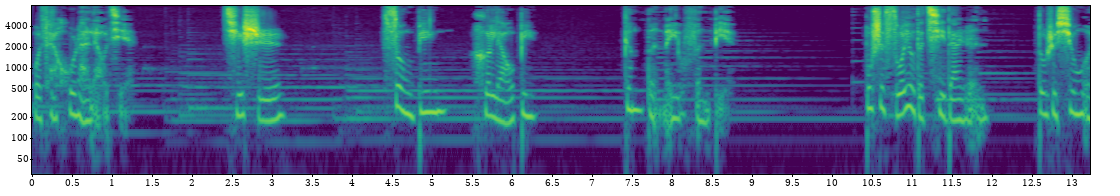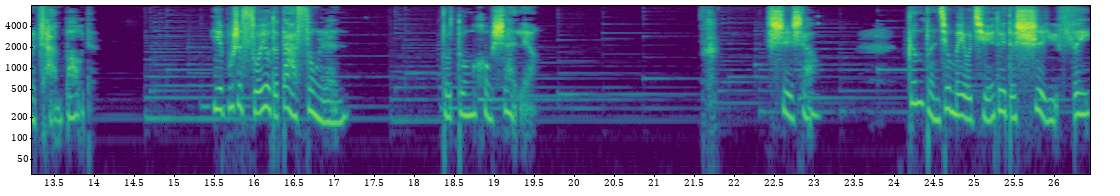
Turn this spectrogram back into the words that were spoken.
我才忽然了解，其实宋兵和辽兵根本没有分别。不是所有的契丹人都是凶恶残暴的。也不是所有的大宋人都敦厚善良，世上根本就没有绝对的是与非、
